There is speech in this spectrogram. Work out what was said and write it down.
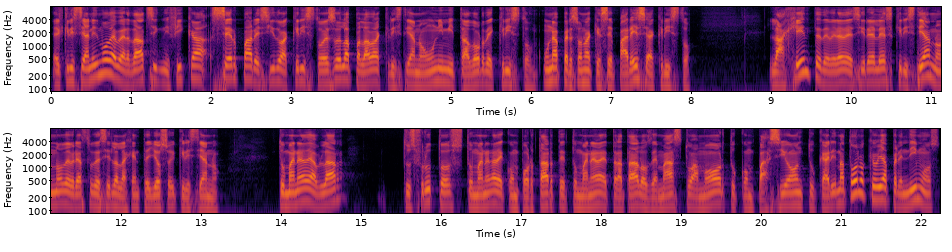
El cristianismo de verdad significa ser parecido a Cristo. Eso es la palabra cristiano, un imitador de Cristo, una persona que se parece a Cristo. La gente debería decir, Él es cristiano, no deberías tú decirle a la gente, yo soy cristiano. Tu manera de hablar, tus frutos, tu manera de comportarte, tu manera de tratar a los demás, tu amor, tu compasión, tu carisma, todo lo que hoy aprendimos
